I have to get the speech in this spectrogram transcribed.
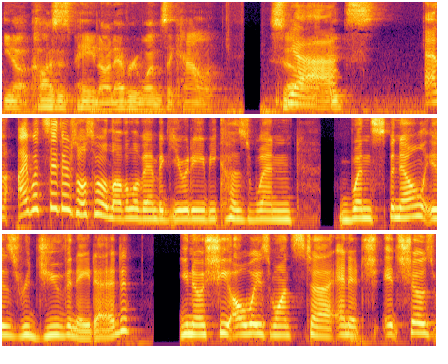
you know it causes pain on everyone's account so Yeah. it's And I would say there's also a level of ambiguity because when when Spinel is rejuvenated, you know, she always wants to and it it shows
